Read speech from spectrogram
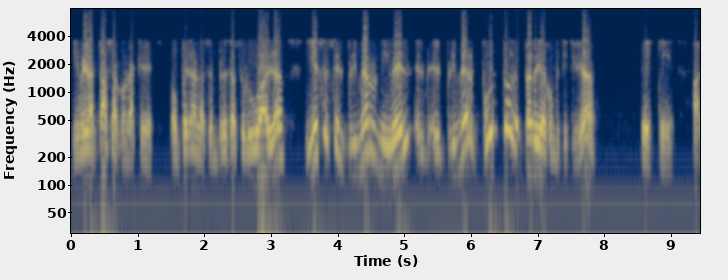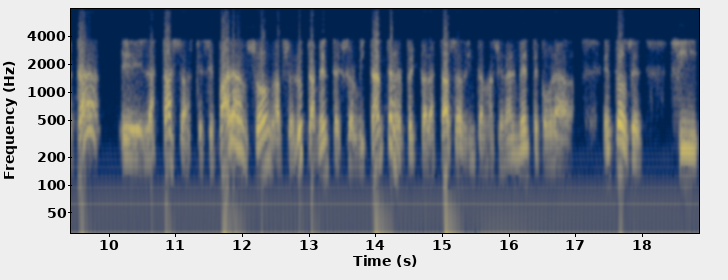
y ve las tasas con las que operan las empresas uruguayas, y ese es el primer nivel, el, el primer punto de pérdida de competitividad. Este, acá eh, las tasas que se pagan son absolutamente exorbitantes respecto a las tasas internacionalmente cobradas. Entonces, si,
